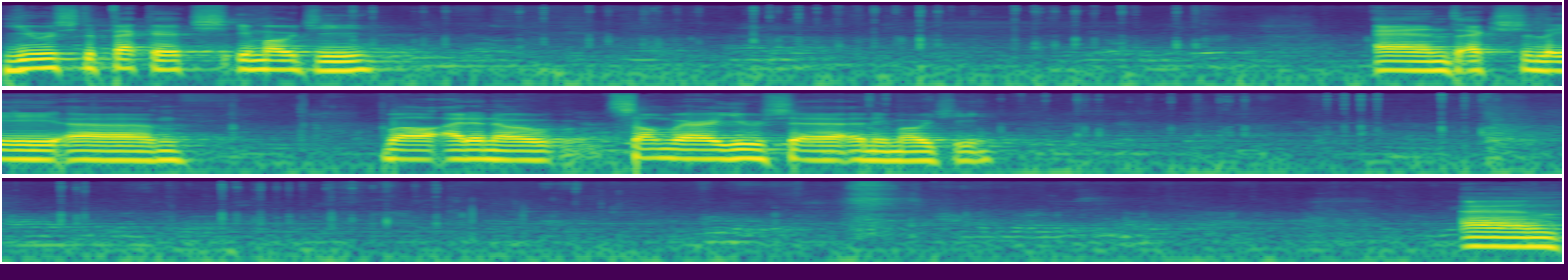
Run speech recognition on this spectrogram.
use the package emoji and actually, um, well, I don't know, somewhere use uh, an emoji. And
